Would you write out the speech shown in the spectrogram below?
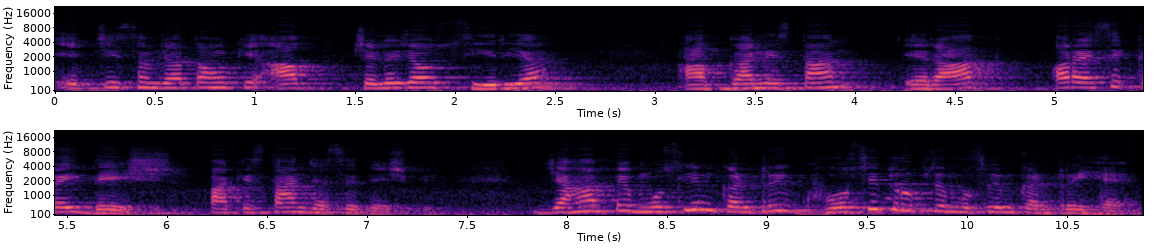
एक चीज़ समझाता हूँ कि आप चले जाओ सीरिया, अफ़गानिस्तान, इराक और ऐसे कई देश, पाकिस्तान जैसे देश भी, जहाँ पे मुस्लिम कंट्री घोषित रूप से मुस्लिम कंट्री है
